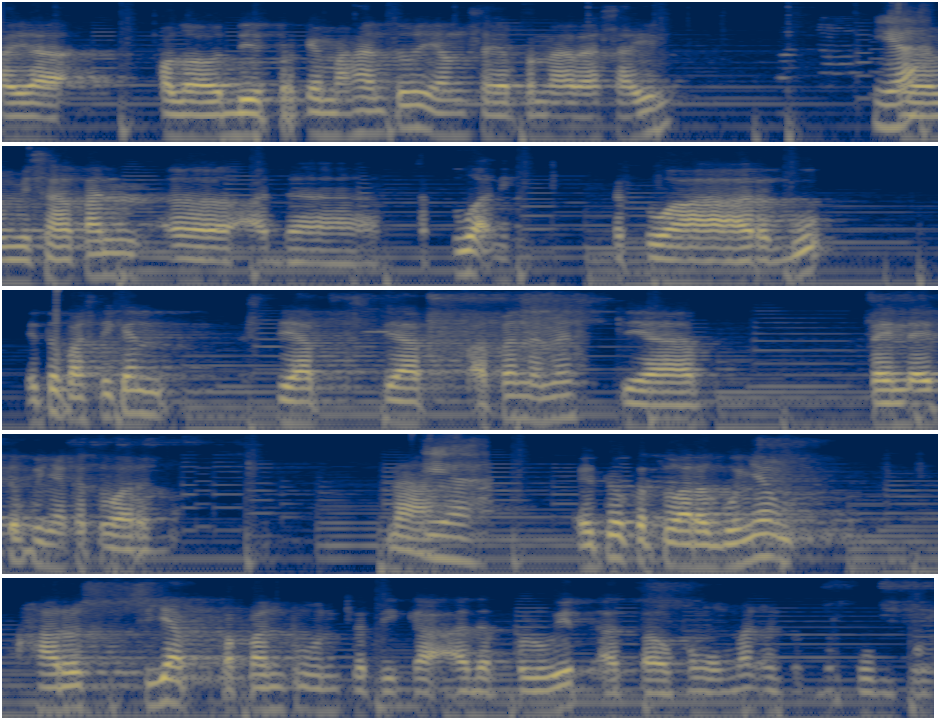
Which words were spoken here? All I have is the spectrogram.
Kayak kalau di perkemahan tuh yang saya pernah rasain ya. Uh, misalkan uh, ada ketua nih ketua regu itu pasti kan setiap setiap apa namanya setiap tenda itu punya ketua regu nah iya. itu ketua regunya harus siap kapan pun ketika ada peluit atau pengumuman untuk berkumpul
